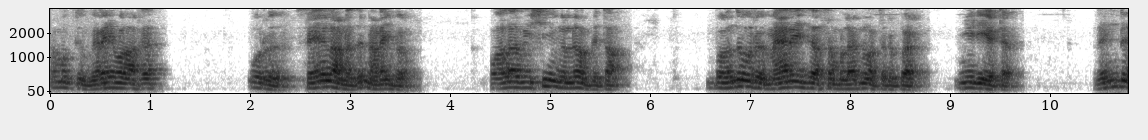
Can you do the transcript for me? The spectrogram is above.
நமக்கு விரைவாக ஒரு செயலானது நடைபெறும். பல விஷயங்களும் அப்படித்தான். இப்போ வந்து ஒரு மேரேஜ் அசம்பிளர்னு ஒருத்தர் இருப்பார் மீடியேட்டர். ரெண்டு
